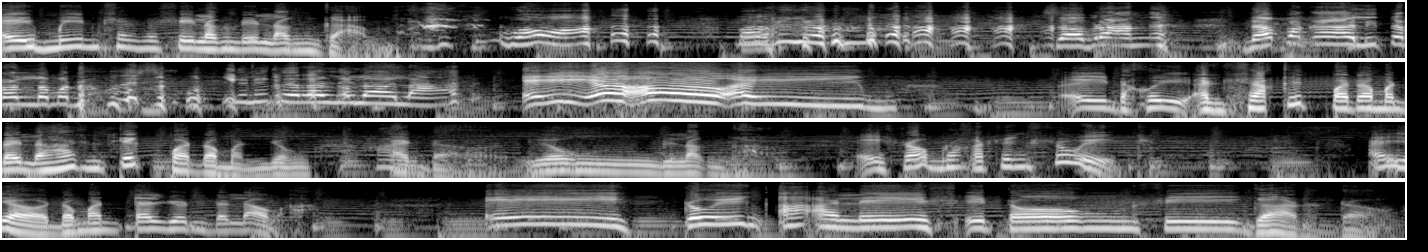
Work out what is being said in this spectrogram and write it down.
ay minsan na silang nilanggam. Wow ah. Bagay yun. Sobrang, napaka-literal naman ako sa Niliteral ni Lola. ay, oo, ay, ay, nakoy, ang sakit pa naman ay lahantik pa naman yung, Ay. ano, yung langgam. Ay, sobrang kasing sweet. Ayun, namantal yung dalawa. Eh, tuwing aalis itong si Gardo,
